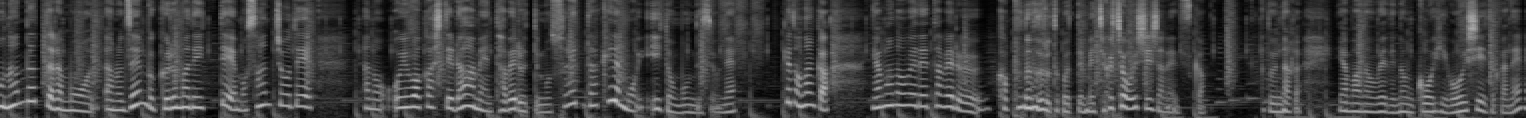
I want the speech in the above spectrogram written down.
もうなんだったらもうあの全部車で行ってもう山頂であのお湯沸かしてラーメン食べるってもうそれだけでもいいと思うんですよね。けどなんか山の上で食べるカップヌードルとかってめちゃくちゃ美味しいじゃないですか。あとなんか山の上で飲むコーヒーが美味しいとかね。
